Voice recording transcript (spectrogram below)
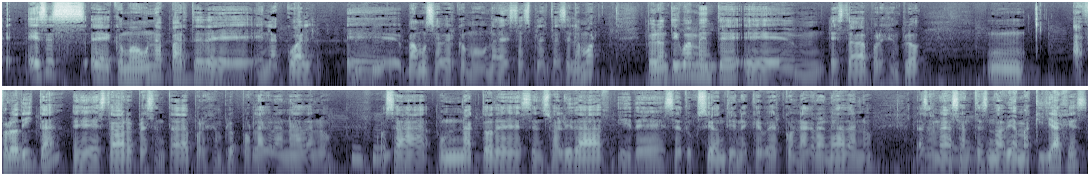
claro. esa es eh, como una parte de en la cual eh, uh -huh. vamos a ver como una de estas plantas del amor. Pero antiguamente eh, estaba, por ejemplo, mmm, Afrodita eh, estaba representada, por ejemplo, por la granada, ¿no? Uh -huh. O sea, un acto de sensualidad y de seducción tiene que ver con la granada, ¿no? Las granadas sí. antes no había maquillajes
